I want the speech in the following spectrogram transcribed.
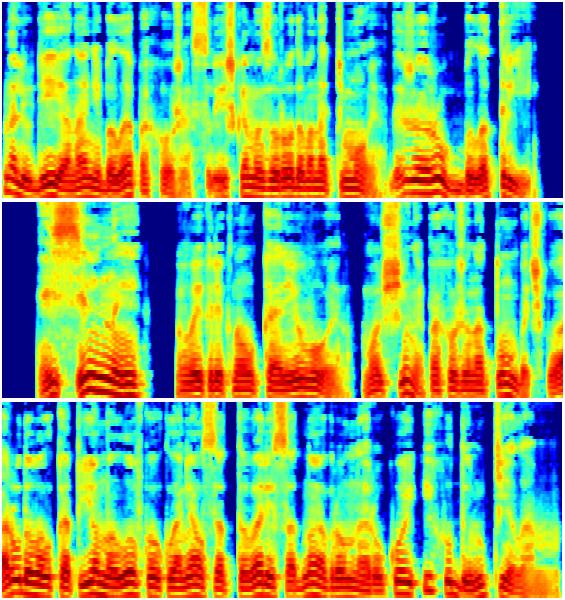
На людей она не была похожа, слишком изуродована тьмой, даже рук было три. «И сильны», Выкрикнул Карий воин. Мужчина, похожий на тумбочку, орудовал копьем и ловко уклонялся от твари с одной огромной рукой и худым телом.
